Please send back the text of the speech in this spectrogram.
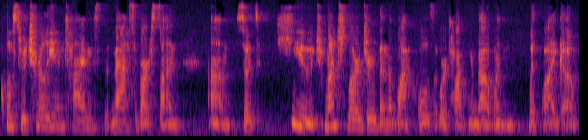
close to a trillion times the mass of our sun. Um, so it's huge, much larger than the black holes that we're talking about when with LIGO,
